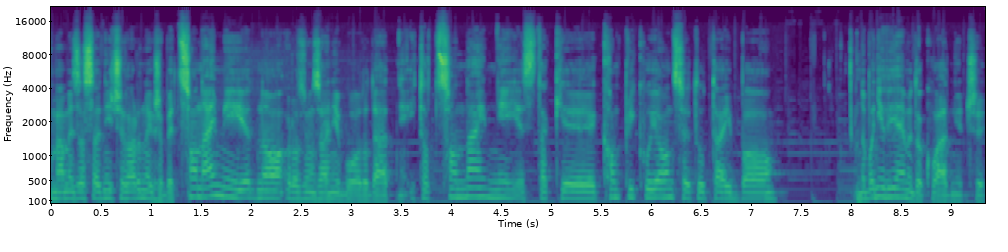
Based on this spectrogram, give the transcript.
mamy zasadniczy warunek, żeby co najmniej jedno rozwiązanie było dodatnie. I to co najmniej jest takie komplikujące tutaj, bo no bo nie wiemy dokładnie, czy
